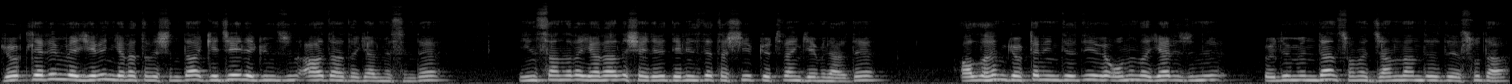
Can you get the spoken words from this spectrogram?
Göklerin ve yerin yaratılışında gece ile gündüzün ard arda gelmesinde insanlara yararlı şeyleri denizde taşıyıp götüren gemilerde Allah'ın gökten indirdiği ve onunla yeryüzünü ölümünden sonra canlandırdığı suda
